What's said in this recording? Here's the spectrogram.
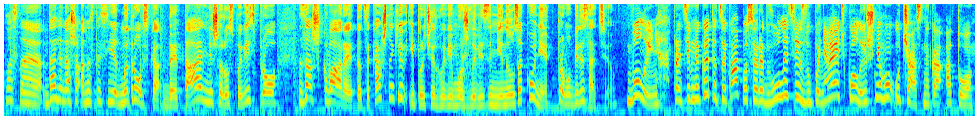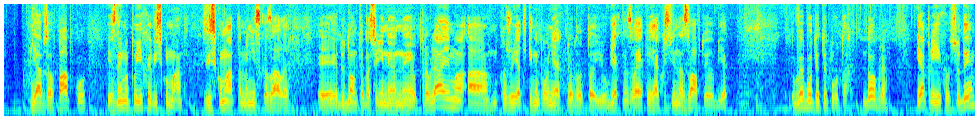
Власне, далі наша Анастасія Дмитровська детальніше розповість про зашквари ТЦКшників і про чергові можливі зміни у законі про мобілізацію. Волинь. Працівники ТЦК посеред вулиці зупиняють колишнього учасника АТО. Я взяв папку і з ними поїхав військкомат. З військкомата мені сказали, «Е, додому тебе сьогодні не, відправляємо, а ну, кажу, я тільки не пам'ятаю, як то- той об'єкт називає, як якось він назвав той об'єкт. Ви будете тут. Добре. Я приїхав сюди,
